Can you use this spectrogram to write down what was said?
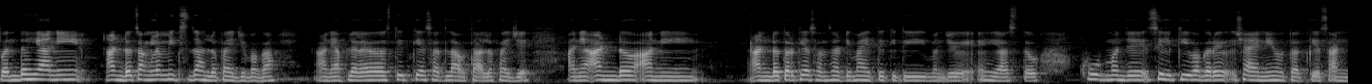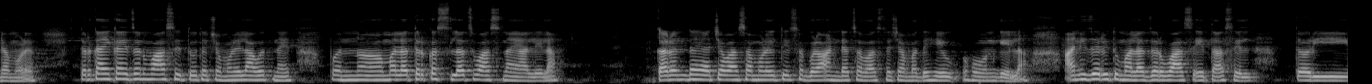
पण दही आणि अंडं चांगलं मिक्स झालं पाहिजे बघा. आणि आपल्याला व्यवस्थित केसात लावता आलं पाहिजे. आणि अंडं आणि अंडं तर केसांसाठी माहिती आहे किती म्हणजे हे असतं. खूप म्हणजे सिल्की वगैरे शायनी होतात केस अंड्यामुळे. तर काही काही जण वास येतो त्याच्यामुळे लावत नाहीत. पण मला तर कसलाच वास नाही आलेला. कारण दह्याच्या वासामुळे ते सगळं अंड्याचा वास त्याच्यामध्ये हे होऊन गेला. आणि जरी तुम्हाला जर वास येत असेल तरी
